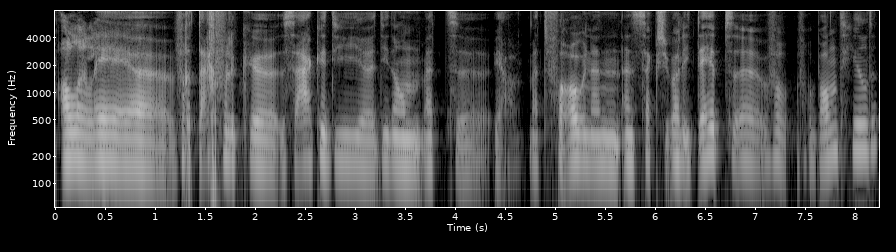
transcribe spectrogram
allerlei uh, verderfelijke zaken die, uh, die dan met, ja, met vrouwen en, en seksualiteit ver, verband hielden.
